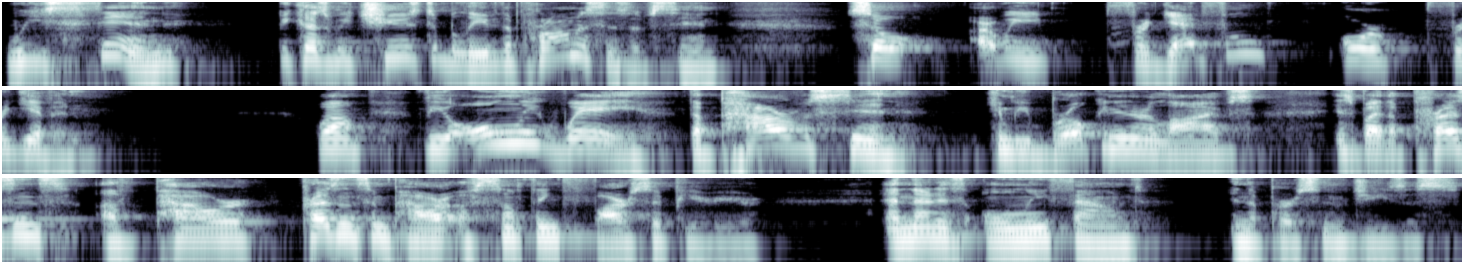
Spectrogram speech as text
we sin because we choose to believe the promises of sin. So, are we forgetful or forgiven? Well, the only way the power of sin can be broken in our lives is by the presence of power, presence and power of something far superior. And that is only found in the person of Jesus.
